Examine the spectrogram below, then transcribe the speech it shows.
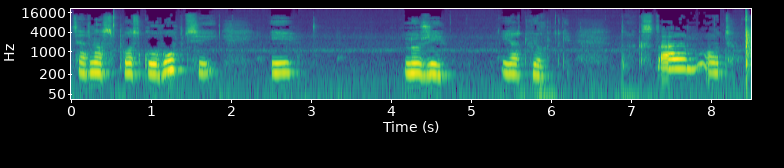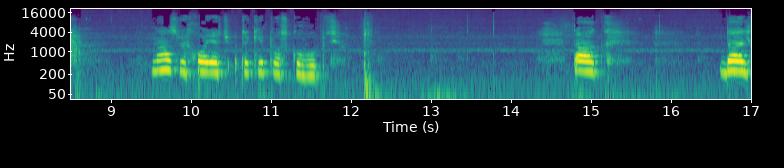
Це в нас плоскогубці і ножі і отвертки. Так, ставимо. От. У нас виходять отакі плоскогубці. Так. Далі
